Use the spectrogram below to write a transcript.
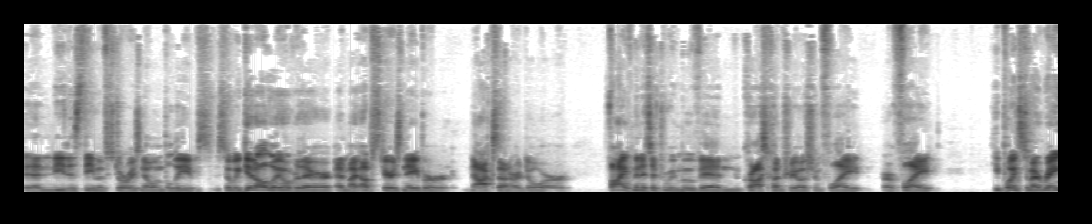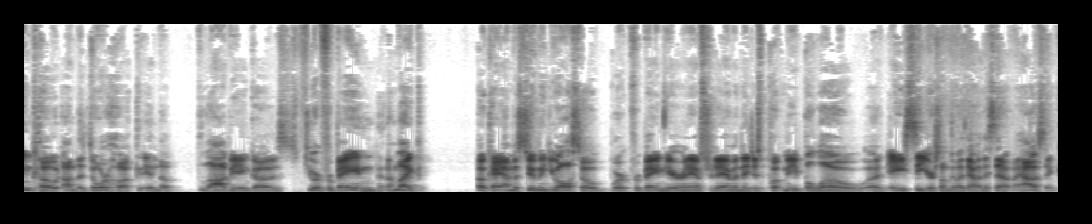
and Anita's theme of stories no one believes. So we get all the way over there and my upstairs neighbor knocks on our door five minutes after we move in, cross country ocean flight or flight he points to my raincoat on the door hook in the lobby and goes, "Do you work for Bain?" And I'm like, "Okay, I'm assuming you also work for Bain here in Amsterdam." And they just put me below an AC or something like that when they set up my housing.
